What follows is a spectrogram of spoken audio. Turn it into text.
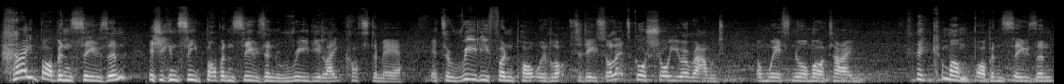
Hi, Bob and Susan. As you can see, Bob and Susan really like Costa Maya. It's a really fun port with lots to do, so let's go show you around and waste no more time. Come on, Bob and Susan.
